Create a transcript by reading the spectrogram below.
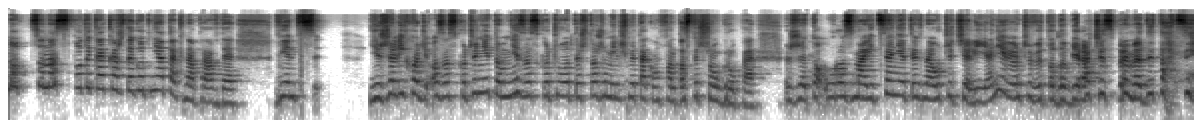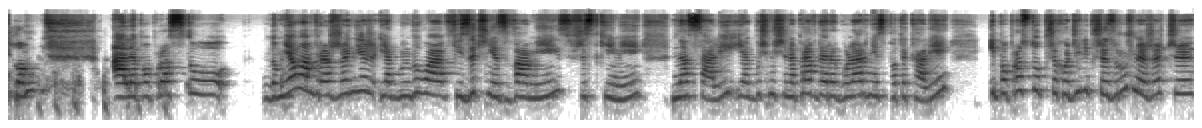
no, co nas spotyka każdego dnia tak naprawdę. Więc jeżeli chodzi o zaskoczenie, to mnie zaskoczyło też to, że mieliśmy taką fantastyczną grupę, że to urozmaicenie tych nauczycieli, ja nie wiem, czy wy to dobieracie z premedytacją, ale po prostu no miałam wrażenie, że jakbym była fizycznie z wami, z wszystkimi na sali jakbyśmy się naprawdę regularnie spotykali i po prostu przechodzili przez różne rzeczy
